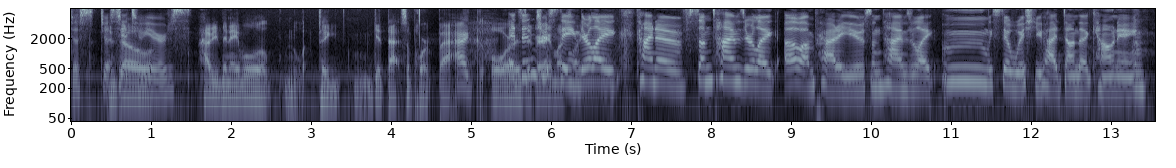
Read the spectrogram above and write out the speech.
Just just And hit so- two years. Have you been able to get that support back, or It's is it very much interesting. They're like kind of sometimes you're like, oh, I'm proud of you. Sometimes you're like, mm, we still wish you had done the accounting.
